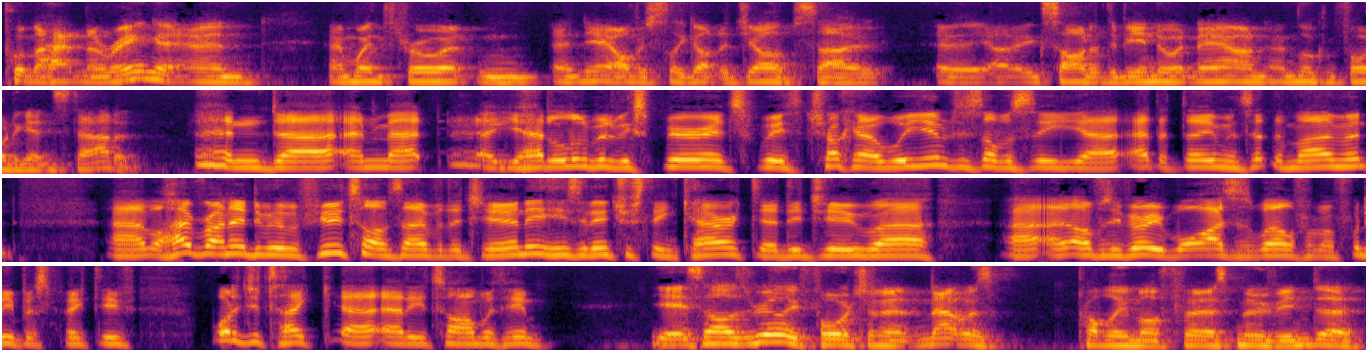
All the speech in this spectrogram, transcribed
put my hat in the ring and and went through it, and and yeah, obviously got the job. So uh, excited to be into it now, and, and looking forward to getting started. And uh, and Matt, uh, you had a little bit of experience with Choco Williams. He's obviously uh, at the Demons at the moment. Um, I have run into him a few times over the journey. He's an interesting character. Did you? Uh, uh, obviously, very wise as well from a footy perspective. What did you take out of your time with him? Yeah, so I was really fortunate, and that was probably my first move into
